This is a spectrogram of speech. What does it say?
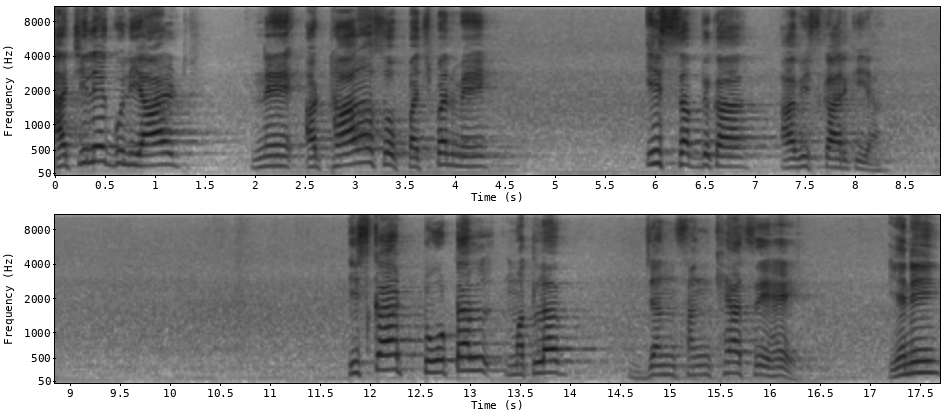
अचिले गुलियार्ड ने 1855 में इस शब्द का आविष्कार किया। इसका टोटल मतलब जनसंख्या से है। यानी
